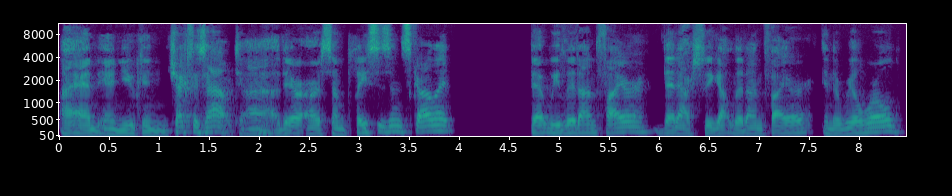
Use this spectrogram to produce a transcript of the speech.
and and you can check this out. Uh, there are some places in Scarlet that we lit on fire that actually got lit on fire in the real world,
